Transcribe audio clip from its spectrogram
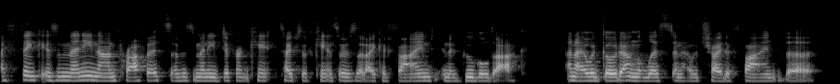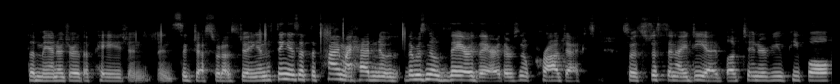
I think, as many nonprofits of as many different can- types of cancers that I could find in a Google Doc. And I would go down the list and I would try to find the the manager of the page and, and suggest what I was doing. And the thing is, at the time, I had no, there was no there there, there was no project. So it's just an idea. I'd love to interview people.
